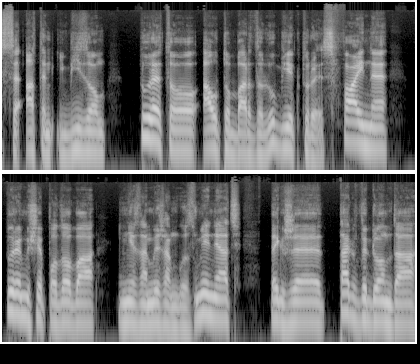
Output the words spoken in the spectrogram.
Seatem Ibizą, które to auto bardzo lubię, które jest fajne, które mi się podoba i nie zamierzam go zmieniać. Także tak wygląda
